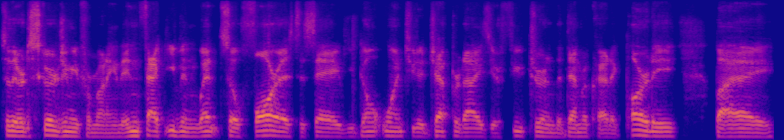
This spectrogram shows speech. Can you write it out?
So they were discouraging me from running. They in fact even went so far as to say, we don't want you to jeopardize your future in the Democratic Party by,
